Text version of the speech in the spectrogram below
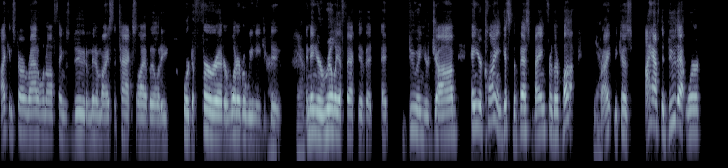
I can start rattling off things to do to minimize the tax liability or defer it or whatever we need sure. to do. Yeah. And then you're really effective at, at doing your job and your client gets the best bang for their buck, yeah. right? Because I have to do that work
